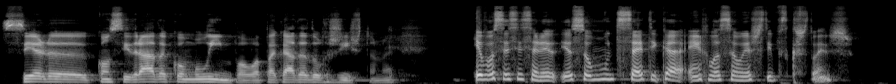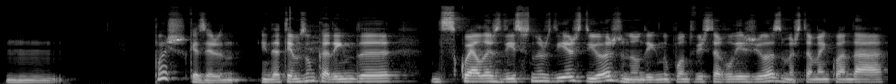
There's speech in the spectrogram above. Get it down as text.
ser uh, considerada como limpa ou apagada do registro, não é? Eu vou ser sincera, eu sou muito cética em relação a este tipo de questões. Hum. Pois, quer dizer, ainda temos um bocadinho de, de, sequelas disso nos dias de hoje, não digo no ponto de vista religioso, mas também quando há,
